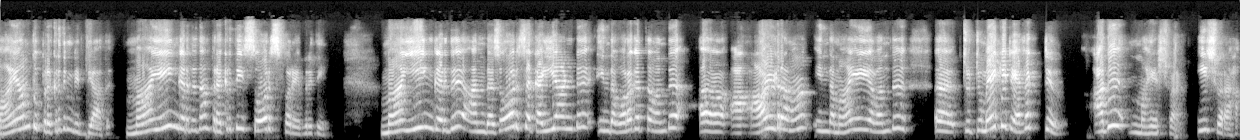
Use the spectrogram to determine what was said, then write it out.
மாயாம் து பிரகிருதிம் வித்யாத். மாயைங்கிறது தான் பிரகிருதி சோர்ஸ் ஃபார் எவ்ரி மாயிங்கிறது அந்த சோர்ஸ கையாண்டு இந்த உலகத்தை வந்து ஆஹ் ஆள்றவன் இந்த மாயைய வந்து டு மேக் இட் எஃபெக்டிவ் அது மகேஸ்வரன் ஈஸ்வரகா.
